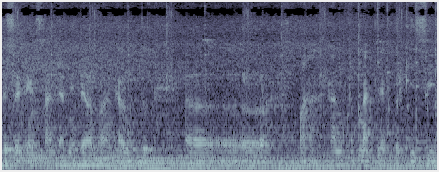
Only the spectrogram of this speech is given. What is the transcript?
sesuai dengan standarnya dalam rangka untuk uh, pakan ternak yang bergizi.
